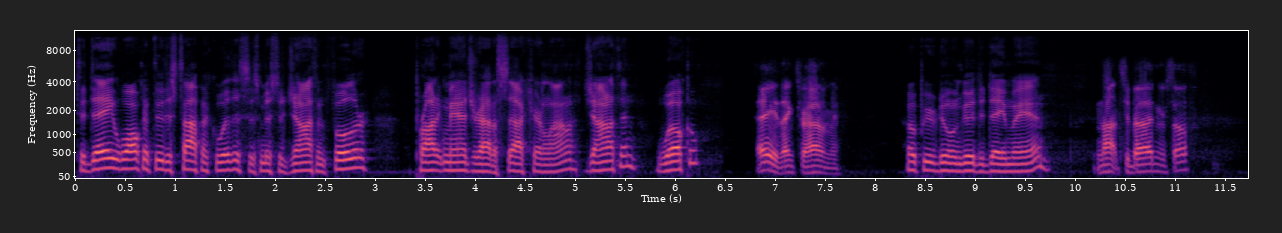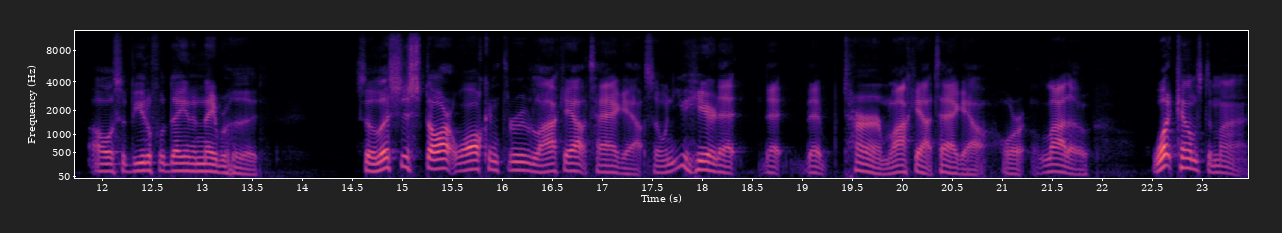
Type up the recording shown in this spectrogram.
Today, walking through this topic with us is Mr. Jonathan Fuller, a product manager out of South Carolina. Jonathan, welcome. Hey, thanks for having me. Hope you're doing good today, man. Not too bad. And yourself? Oh, it's a beautiful day in the neighborhood. So let's just start walking through lockout tagout. So when you hear that that that term lockout tagout or LOTO, what comes to mind?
